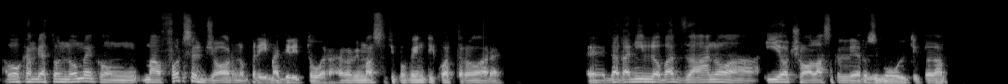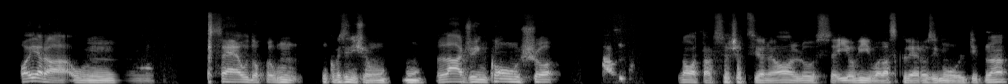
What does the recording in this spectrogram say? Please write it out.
avevo cambiato il nome con, ma forse il giorno prima addirittura, ero rimasto tipo 24 ore, eh, da Danilo Bazzano a io ho la sclerosi multipla. Poi era un pseudo, un, come si dice, un, un plagio inconscio nota associazione Onlus, io vivo la sclerosi multipla,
